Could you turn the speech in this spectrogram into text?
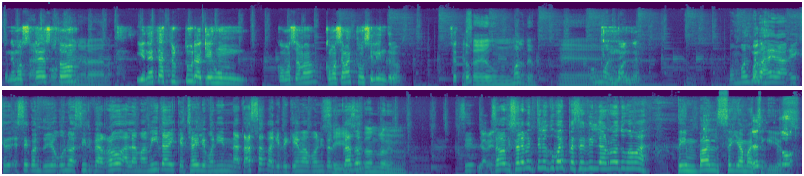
Tenemos esto. Y en esta estructura que es un. ¿Cómo se llama? ¿Cómo se llama esto? Un cilindro. ¿Cierto? Eso es un molde. Eh, un molde. Un molde. Un molde más era, ese cuando yo, uno sirve arroz a la mamita y que y le ponía en una taza para que te quede más bonito el plato. Sí, lo mismo. Sí. o sea, que solamente lo ocupáis para servirle arroz a tu mamá. Timbal se llama, chiquillos.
